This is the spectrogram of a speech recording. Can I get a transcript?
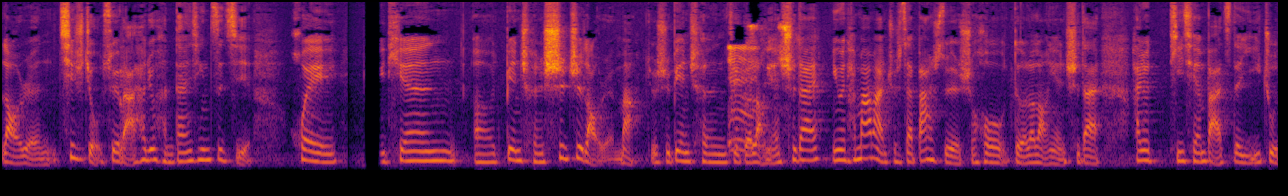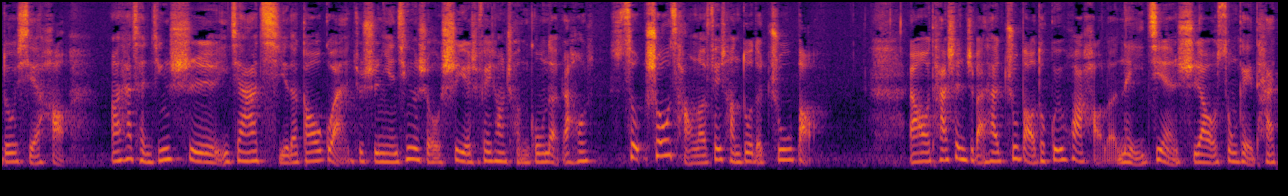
老人，七十九岁吧，他就很担心自己会。一天，呃，变成失智老人嘛，就是变成这个老年痴呆，因为他妈妈就是在八十岁的时候得了老年痴呆，他就提前把自己的遗嘱都写好。然后他曾经是一家企业的高管，就是年轻的时候事业是非常成功的，然后收收藏了非常多的珠宝，然后他甚至把他珠宝都规划好了，哪一件是要送给他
